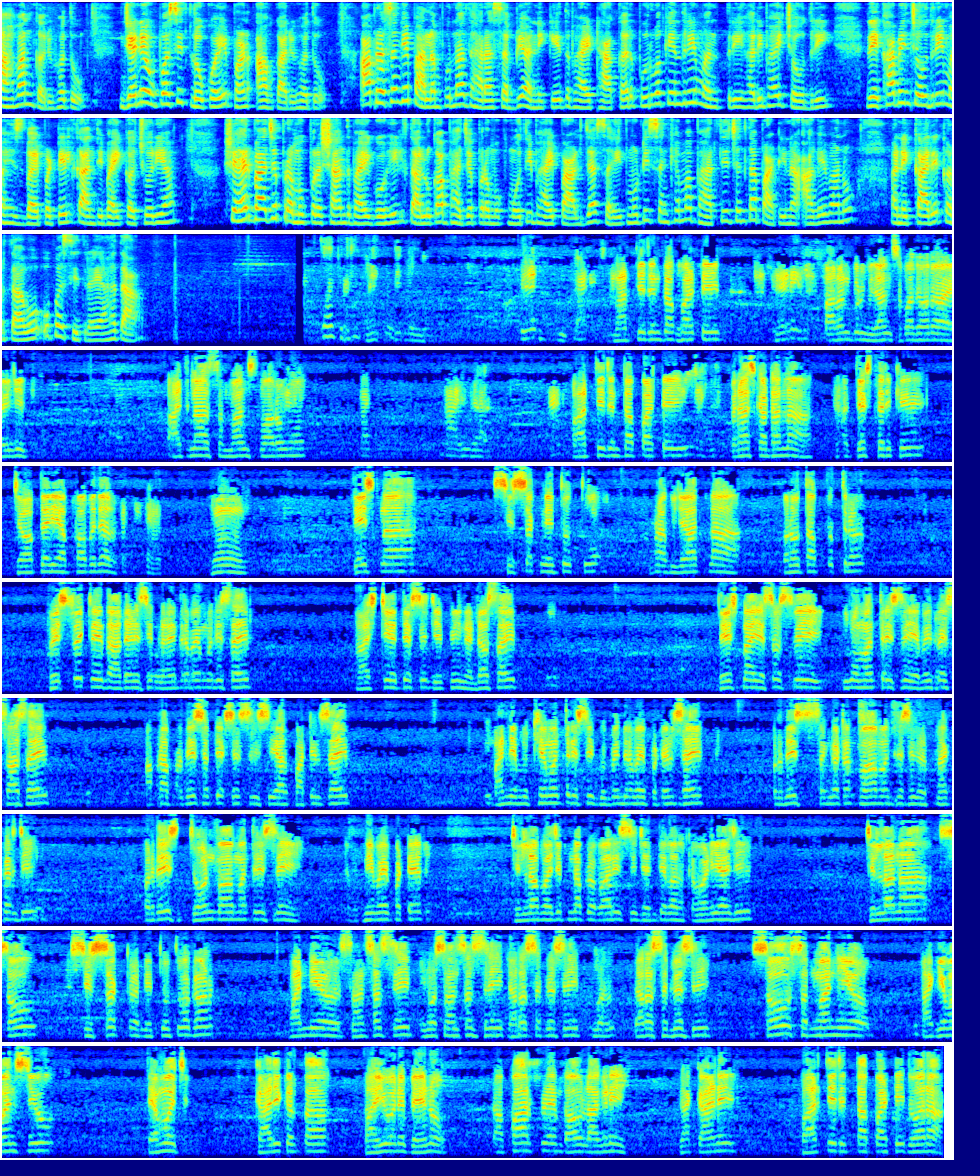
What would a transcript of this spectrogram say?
આહવાન કર્યું હતું, જેને ઉપસ્થિત લોકોએ પણ આવકાર્યું હતું. આ પ્રસંગે પાલનપુરના ધારાસભ્ય અનિકેતભાઈ ઠાકર, પૂર્વ કેન્દ્રીય મંત્રી હરિભાઈ ચૌધરી, રેખાબેન ચૌધરી, મહેશભાઈ પટેલ, કાંતિભાઈ કચોરિયા, શહેર ભાજપ પ્રમુખ પ્રશાંતભાઈ ગોહિલ, તાલુકા ભાજપ પ્રમુખ મોતીભાઈ પાળજા સહિત મોટી સંખ્યામાં ભારતીય જનતા પાર્ટીના આગેવાનો અને કાર્યકર્તાઓ ઉપસ્થિત રહ્યા હતા. ભારતીય જનતા પાર્ટી પાલનપુર વિધાનસભા દ્વારા આયોજિત આજના સન્માન સમારોહમાં ભારતીય જનતા પાર્ટી બનાસકાંઠાના અધ્યક્ષ તરીકે જવાબદારી આપવા બદલ હું દેશના શીર્ષક નેતૃત્વ આપણા ગુજરાતના પનોતા પુત્ર, વૈશ્વિક નેતા આદરણીય શ્રી નરેન્દ્રભાઈ મોદી સાહેબ, રાષ્ટ્રીય અધ્યક્ષ શ્રી જેપી નડ્ડા સાહેબ, દેશના યશસ્વી ગૃહમંત્રી શ્રી અમિતભાઈ શાહ સાહેબ આપણા પ્રદેશ અધ્યક્ષ શ્રી સી આર પાટીલ સાહેબ, માન્ય મુખ્યમંત્રી શ્રી ભૂપેન્દ્રભાઈ પટેલ સાહેબ, પ્રદેશ સંગઠન મહામંત્રી શ્રી રત્નાકરજી, પ્રદેશ ઝોન મહામંત્રી શ્રી રજનીભાઈ પટેલ, જિલ્લા ભાજપના પ્રભારી શ્રી જયંતિલાલ કવાડિયાજી, જિલ્લાના સૌ શીર્ષક નેતૃત્વગણ, માન્ય સાંસદ શ્રી, પૂર્વ સાંસદ શ્રી, ધારાસભ્ય શ્રી ધારાસભ્ય શ્રી, સૌ સન્માનીય આગેવાનશ્રીઓ તેમજ કાર્યકર્તા ભાઈઓ અને બહેનો અપાર પ્રેમ, ભાવ લાગણીના કારણે ભારતીય જનતા પાર્ટી દ્વારા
